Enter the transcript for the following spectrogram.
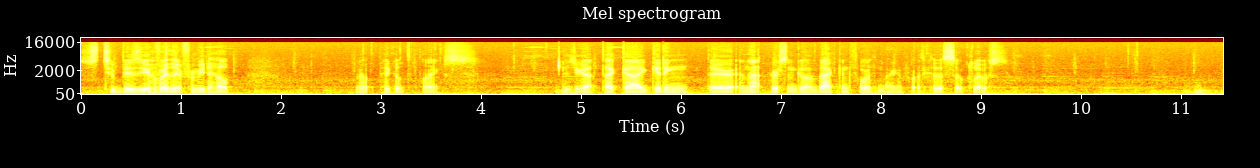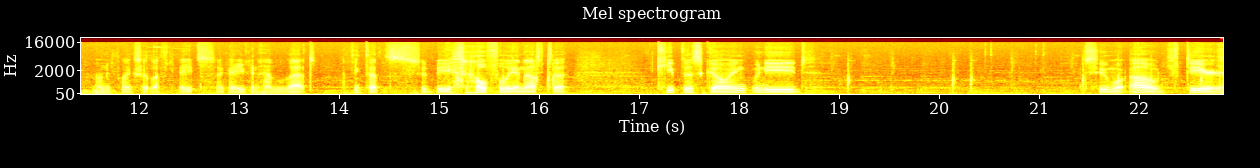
just too busy over there for me to help. No, pick up the planks. Because you got that guy getting there and that person going back and forth and back and forth because it's so close. How many planks are left? Eight. Okay, you can handle that. I think that should be hopefully enough to keep this going. We need two more. Oh dear,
